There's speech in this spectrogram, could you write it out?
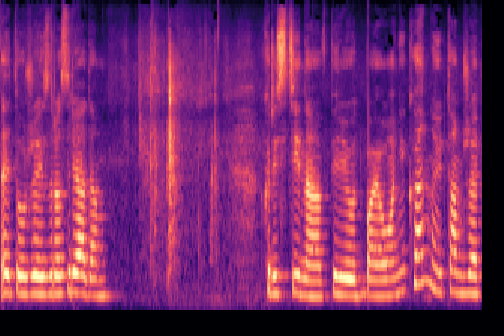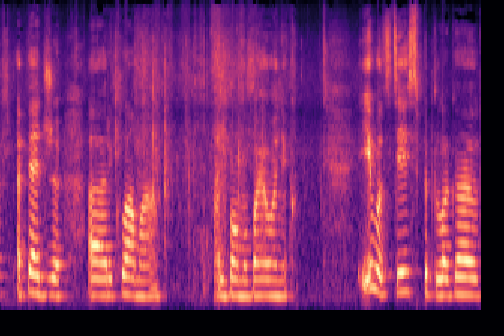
Это уже из разряда Кристина в период Байоника. Ну и там же опять же э, реклама альбома Байоник. И вот здесь предлагают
